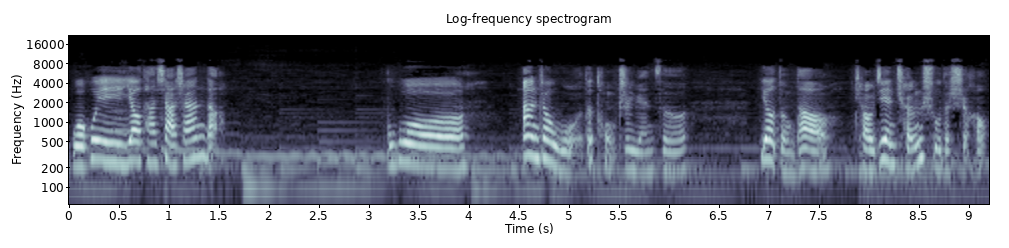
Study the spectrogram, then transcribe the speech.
我会要他下山的。不过。按照我的统治原则，要等到条件成熟的时候。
